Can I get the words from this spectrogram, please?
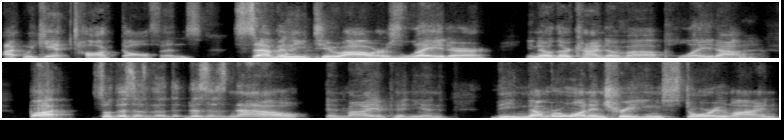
I, we can't talk Dolphins 72 hours later. You know, they're kind of uh, played out. But so this is the this is now, in my opinion, the number one intriguing storyline.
